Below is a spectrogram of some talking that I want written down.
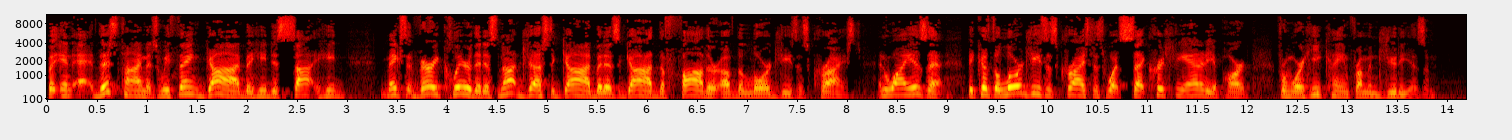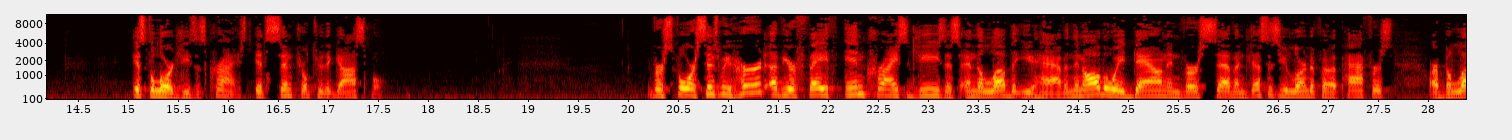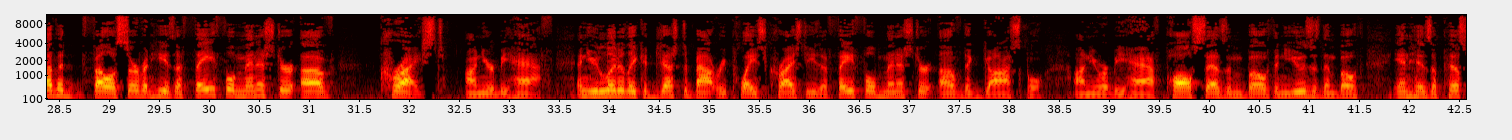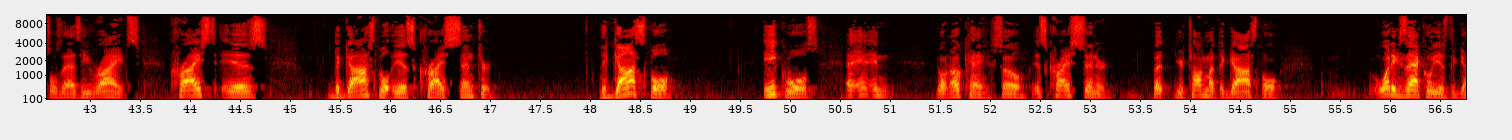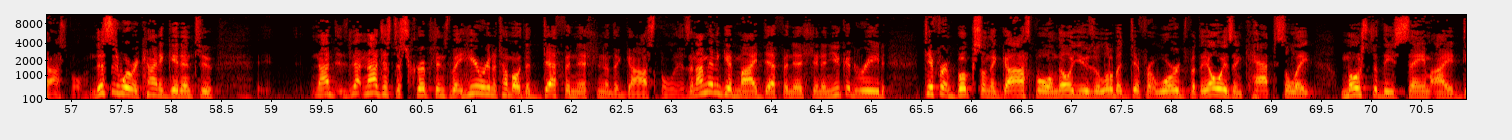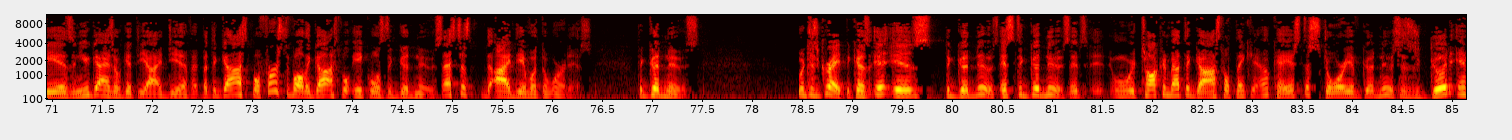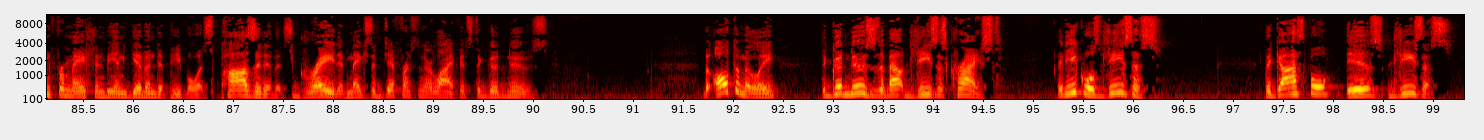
But in this time, as we thank God, but he, decide, he makes it very clear that it's not just God, but it's God, the Father of the Lord Jesus Christ. And why is that? Because the Lord Jesus Christ is what set Christianity apart from where he came from in Judaism. It's the Lord Jesus Christ, it's central to the gospel. Verse 4 Since we heard of your faith in Christ Jesus and the love that you have, and then all the way down in verse 7, just as you learned it from Epaphras, our beloved fellow servant, he is a faithful minister of Christ on your behalf. And you literally could just about replace Christ. He's a faithful minister of the gospel on your behalf. Paul says them both and uses them both in his epistles as he writes. Christ is, the gospel is Christ centered. The gospel equals, and, and going, okay, so it's Christ centered, but you're talking about the gospel. What exactly is the gospel? And this is where we kind of get into not, not just descriptions, but here we're going to talk about what the definition of the gospel is. And I'm going to give my definition, and you could read different books on the gospel, and they'll use a little bit different words, but they always encapsulate most of these same ideas, and you guys will get the idea of it. But the gospel, first of all, the gospel equals the good news. That's just the idea of what the word is the good news which is great because it is the good news. It's the good news. It's, it, when we're talking about the gospel, thinking, okay, it's the story of good news. This is good information being given to people. It's positive. It's great. It makes a difference in their life. It's the good news. But ultimately, the good news is about Jesus Christ. It equals Jesus. The gospel is Jesus.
